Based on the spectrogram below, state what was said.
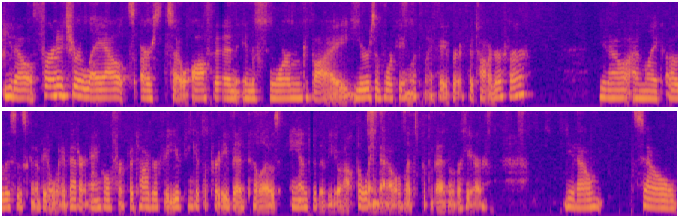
you know, furniture layouts are so often informed by years of working with my favorite photographer. You know, I'm like, oh, this is going to be a way better angle for photography. You can get the pretty bed pillows and the view out the window. Let's put the bed over here. You know, so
